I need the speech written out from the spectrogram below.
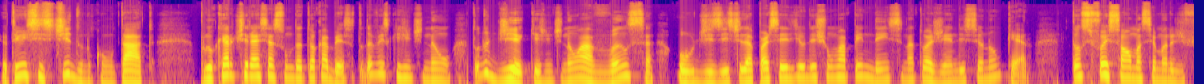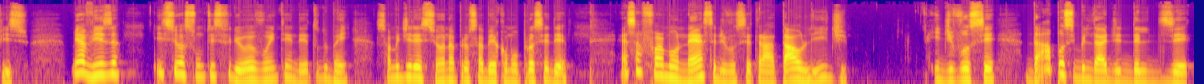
Eu tenho insistido no contato porque eu quero tirar esse assunto da tua cabeça. Toda vez que a gente não, todo dia que a gente não avança ou desiste da parceria, eu deixo uma pendência na tua agenda isso eu não quero. Então, se foi só uma semana difícil, me avisa e se o assunto esfriou, eu vou entender, tudo bem. Só me direciona para eu saber como proceder. Essa forma honesta de você tratar o lead e de você dar a possibilidade dele dizer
